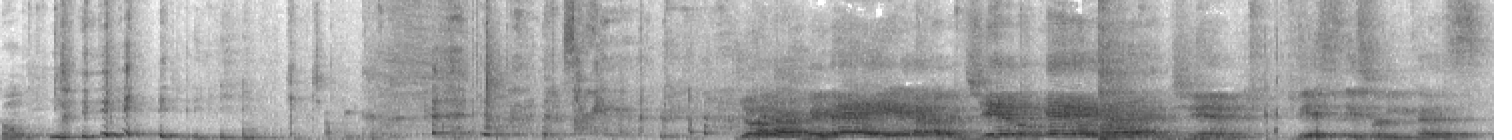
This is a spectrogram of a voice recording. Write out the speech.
Boom. Yo, got, baby, they gotta have a gym, okay? A gym. This is for me because,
